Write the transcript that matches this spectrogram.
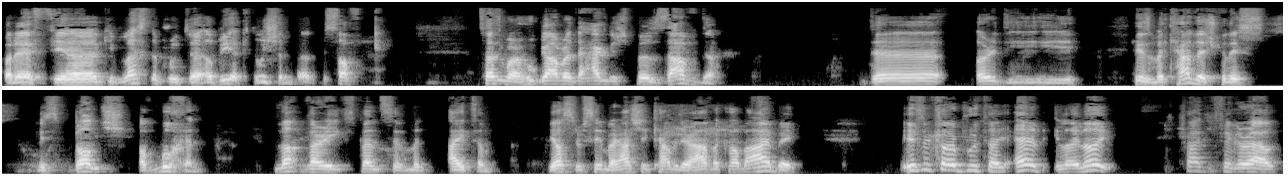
But if you give less than pruta, it'll be a kedushin, but it's soft. Says about who governed the Agdish bezavda. The the here's Mekadesh for this this bunch of muchen, not very expensive item. Yosef said by Rashi Rava Kabbalah Is it pruta and Ilai Trying to figure out,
